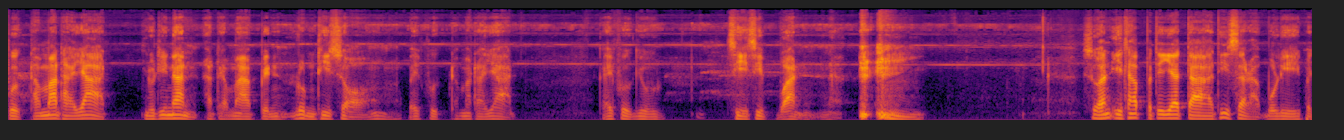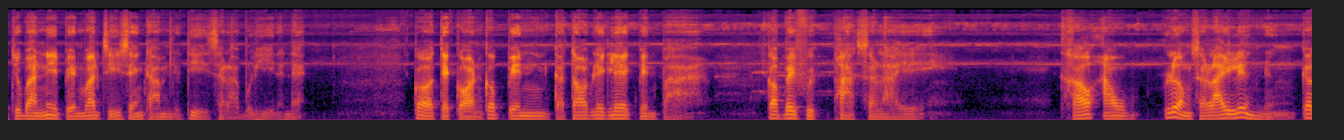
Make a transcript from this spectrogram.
ฝึกธรรมทายาทอยู่ที่นั่นอาตมาเป็นรุ่นที่สองไปฝึกธรรมทายาทไปฝึกอยู่สี่สิบวันนะสวนอิทัปปัจยตาที่สระบุรี ปัจจุบันนี่เป็นวัดศรีแสงธรรมอยู่ที่สระบุรีนั่นแหละ ก็แต่ก่อนก็เป็นกระต๊อบเล็กๆเป็นป่า ก็ไปฝึกภาคสไลด์เขาเอา เรื่องสไลด์เรื่องหนึ่งก็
